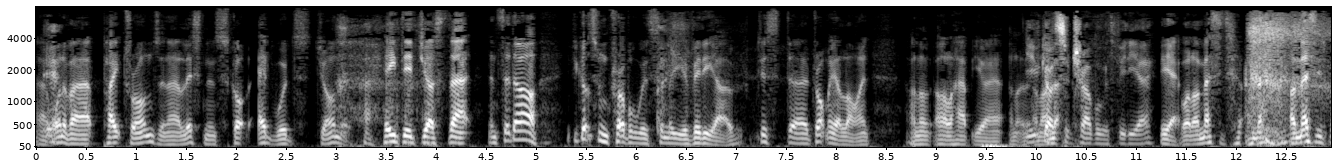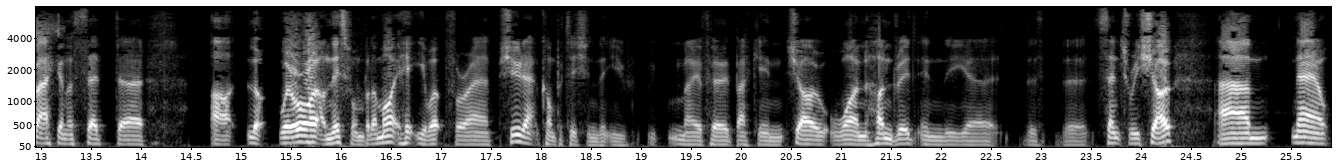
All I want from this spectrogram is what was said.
Uh, Yeah. One of our patrons and our listeners, Scott Edwards, John, he did just that and said, "Ah, if you've got some trouble with some of your video, just uh, drop me a line." And I'll, I'll help you out. And, You've and got some trouble with video. yeah, well, I messaged, I, me- I messaged back and I said, uh, uh, look, we're alright on this one, but I might hit you up for our shootout competition that you may have heard back in show 100 in the, uh, the, the Century show. Um, now,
